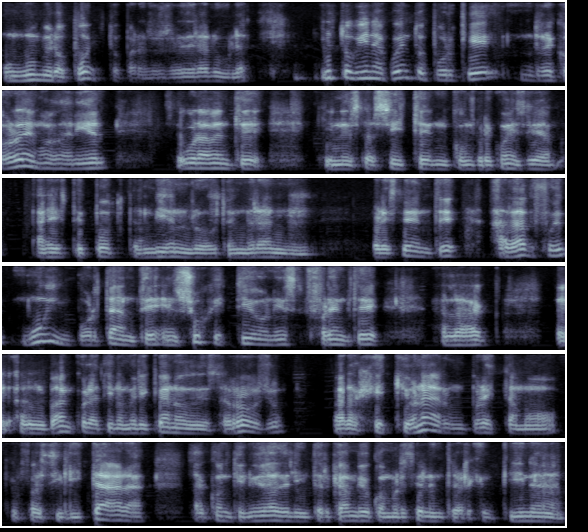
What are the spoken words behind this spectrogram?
un número puesto para suceder a Lula. Esto viene a cuento porque, recordemos, Daniel, seguramente quienes asisten con frecuencia a este pod también lo tendrán presente. Haddad fue muy importante en sus gestiones frente eh, al Banco Latinoamericano de Desarrollo para gestionar un préstamo que facilitara la continuidad del intercambio comercial entre Argentina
